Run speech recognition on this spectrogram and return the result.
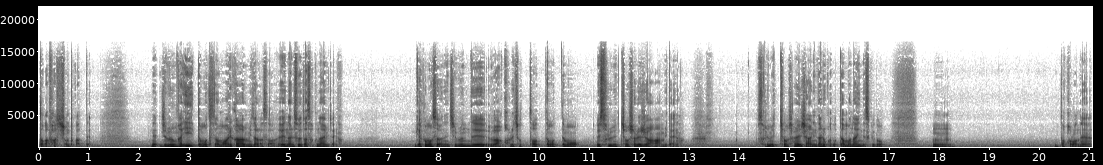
とかファッションとかって。ね、自分がいいって思ってた周りから見たらさ、え、何それダサくない？みたいな。逆もそうよね。自分で、うわ、これちょっとって思っても、え、それめっちゃおしゃれじゃん、みたいな。それめっちゃおしゃれじゃんになることってあんまないんですけど、うん。だからね、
